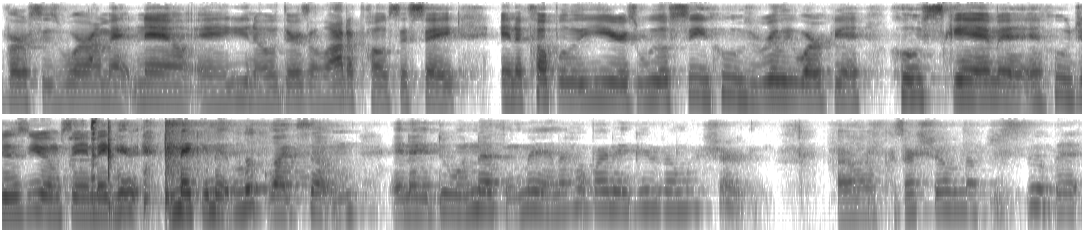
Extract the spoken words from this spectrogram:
versus where I'm at now, and you know, there's a lot of posts that say in a couple of years we'll see who's really working, who's scamming, and who just, you know what I'm saying, making making it look like something and ain't doing nothing. Man, I hope I didn't get it on my shirt. Um, cause I sure enough just spilled that.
